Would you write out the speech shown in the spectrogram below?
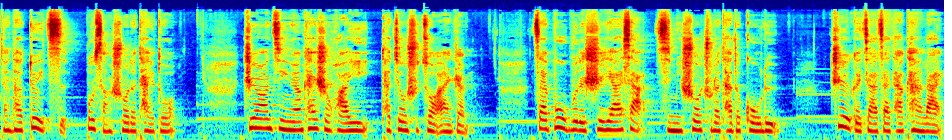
但他对此不想说的太多，这让警员开始怀疑他就是作案人。在步步的施压下，吉米说出了他的顾虑：这个家在他看来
